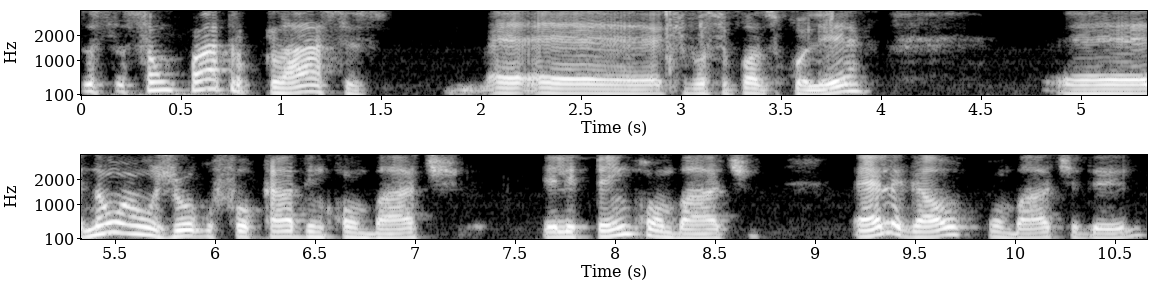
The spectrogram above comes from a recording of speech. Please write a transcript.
são quatro classes é, é, que você pode escolher. É, não é um jogo focado em combate, ele tem combate, é legal o combate dele,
